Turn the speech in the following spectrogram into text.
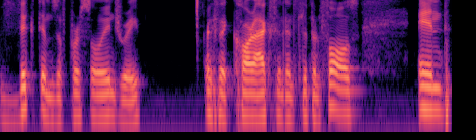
victims of personal injury, like car accidents, slip and falls. And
